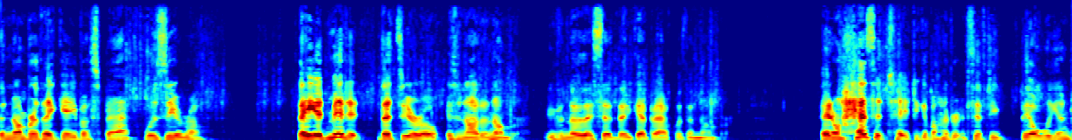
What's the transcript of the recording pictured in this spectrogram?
the number they gave us back was zero. They admitted that zero is not a number, even though they said they'd get back with a number. They don't hesitate to give $150 billion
